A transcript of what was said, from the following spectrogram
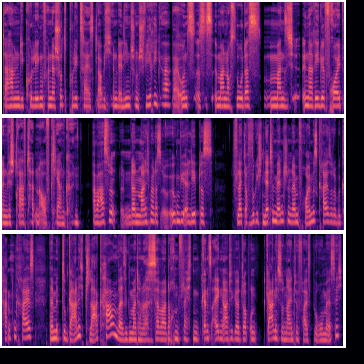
Da haben die Kollegen von der Schutzpolizei es, glaube ich, in Berlin schon schwieriger. Bei uns ist es immer noch so, dass man sich in der Regel freut, wenn wir Straftaten aufklären können. Aber hast du dann manchmal das irgendwie erlebt, dass vielleicht auch wirklich nette Menschen in deinem Freundeskreis oder Bekanntenkreis damit so gar nicht klarkamen, weil sie gemeint haben, das ist aber doch ein, vielleicht ein ganz eigenartiger Job und gar nicht so 9-to-5-büromäßig?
